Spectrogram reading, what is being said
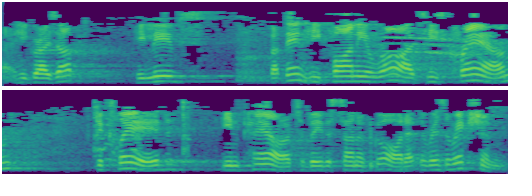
uh, he grows up, he lives, but then he finally arrives. He's crowned, declared in power to be the Son of God at the resurrection,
